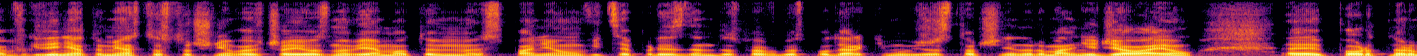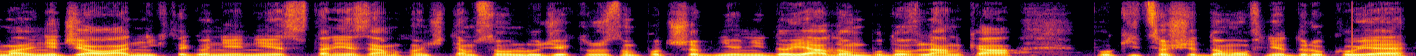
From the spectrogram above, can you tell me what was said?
w Gdynia to miasto stoczniowe, wczoraj rozmawiałem o tym z panią wiceprezydent do spraw gospodarki, mówi, że stocznie normalnie działają, e, port normalnie działa, nikt tego nie, nie jest w stanie zamknąć. Tam są ludzie, którzy są potrzebni, oni dojadą, budowlanka, póki co się domów nie drukuje,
